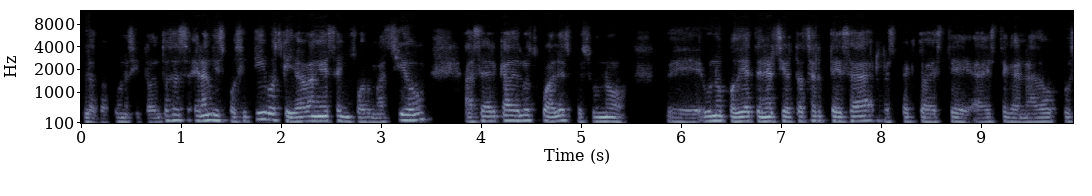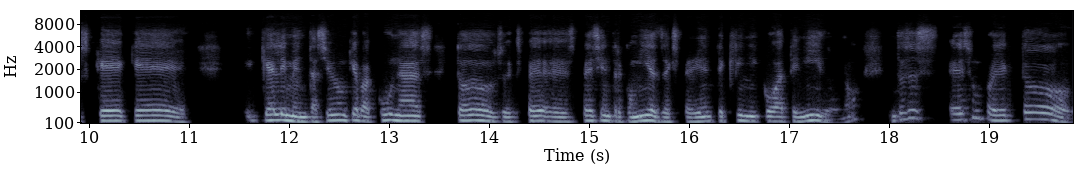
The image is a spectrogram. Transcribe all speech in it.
las vacunas y todo. Entonces, eran dispositivos que llevaban esa información acerca de los cuales, pues, uno, eh, uno podía tener cierta certeza respecto a este, a este ganado, pues, qué, qué qué alimentación, qué vacunas, toda su especie, entre comillas, de expediente clínico ha tenido, ¿no? Entonces, es un proyecto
